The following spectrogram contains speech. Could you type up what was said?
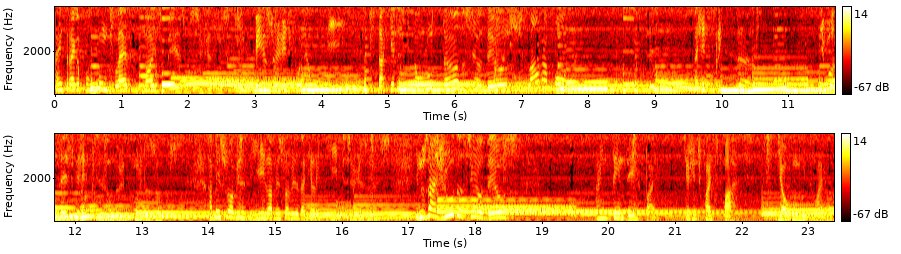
a entrega por completo de nós mesmos, Senhor Jesus. Que bênção a gente poder ouvir daqueles que estão lutando, Senhor Deus, lá na ponta. A gente precisa de vocês porque a gente precisa uns dos outros. Abençoa a vida de Irla, abençoa a vida daquela equipe, Senhor Jesus. E nos ajuda, Senhor Deus, a entender, Pai, que a gente faz parte de algo muito maior.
